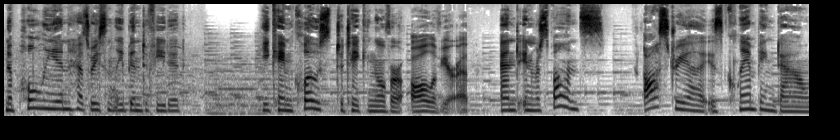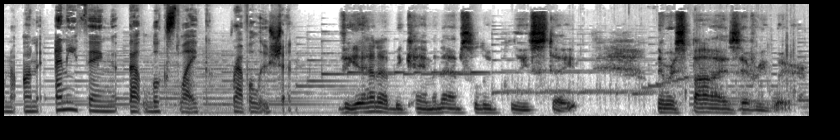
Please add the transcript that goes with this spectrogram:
Napoleon has recently been defeated. He came close to taking over all of Europe, and in response, Austria is clamping down on anything that looks like revolution. Vienna became an absolute police state. There were spies everywhere.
